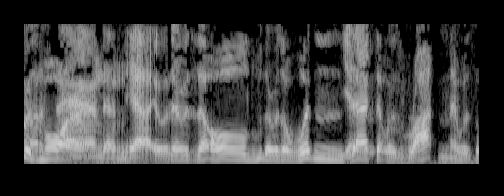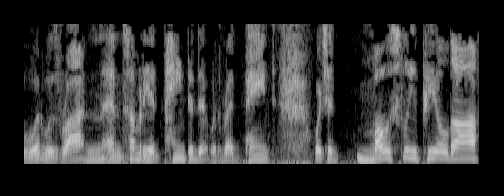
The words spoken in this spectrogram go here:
was, There was more. and yeah, it was. there was the old there was a wooden Yeah, deck was that was rotten it was the wood was rotten and somebody had painted it with red paint which had mostly peeled off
